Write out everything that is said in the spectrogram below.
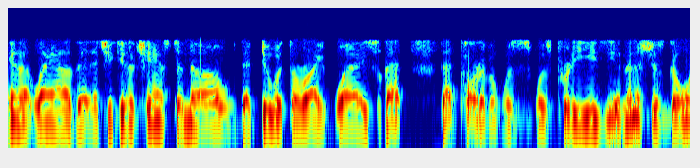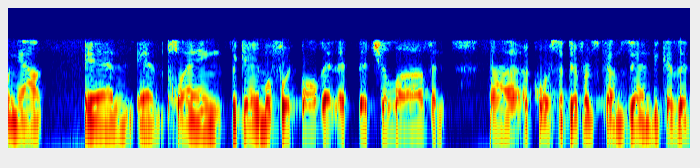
in Atlanta that, that you get a chance to know that do it the right way. So that that part of it was was pretty easy, and then it's just going out and and playing the game of football that that, that you love, and uh, of course the difference comes in because it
